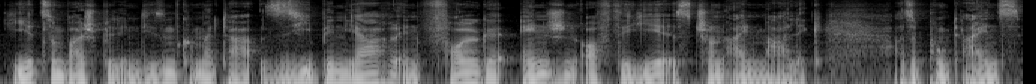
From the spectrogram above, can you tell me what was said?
Hier zum Beispiel in diesem Kommentar, sieben Jahre in Folge Engine of the Year ist schon einmalig. Also Punkt 1,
